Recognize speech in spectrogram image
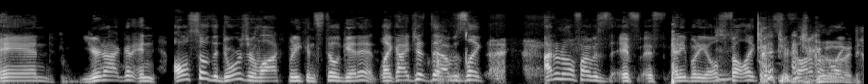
And you're not gonna, and also the doors are locked, but he can still get in. Like I just, I was like, I don't know if I was, if if anybody else felt like this or thought about like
